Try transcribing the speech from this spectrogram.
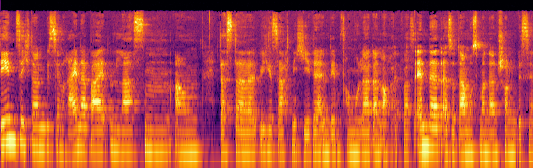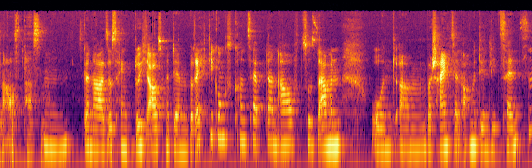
den sich dann ein bisschen reinarbeiten lassen, ähm, dass da, wie gesagt, nicht jeder in dem Formular dann auch etwas ändert. Also da muss man dann schon ein bisschen aufpassen. Mhm. Genau, also es hängt durchaus mit dem Berechtigungskonzept dann auch zusammen und ähm, wahrscheinlich dann auch mit den Lizenzen.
